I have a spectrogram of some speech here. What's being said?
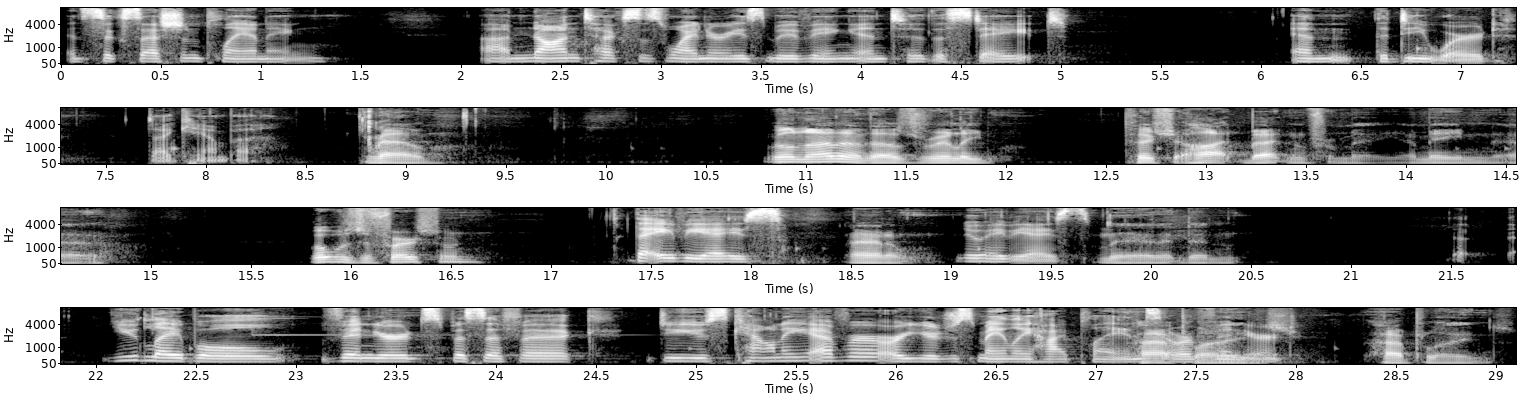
and succession planning, um, non Texas wineries moving into the state, and the D word, dicamba. No. Well, none of those really push a hot button for me. I mean, uh, what was the first one? The AVAs, I don't. new AVAs. Yeah, that doesn't. You label vineyard specific. Do you use county ever, or you're just mainly High Plains High or Plains. vineyard? High Plains.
